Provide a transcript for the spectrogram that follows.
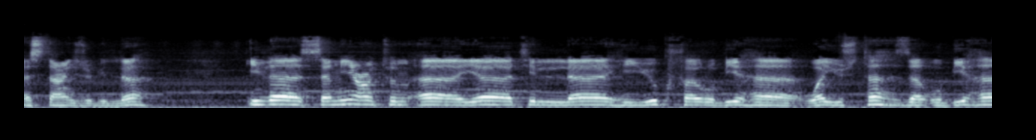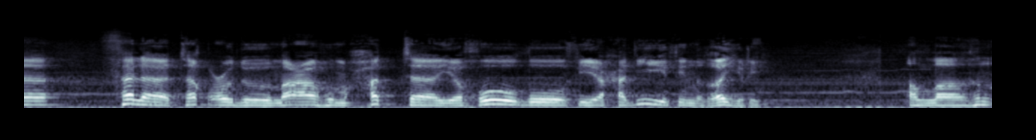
Estaizu billah İza semi'tum ayatillahi yukfaru biha ve yustehza'u biha فَلَا تَقْعُدُوا مَعَهُمْ حَتَّى يَخُوضُوا فِي حَد۪يثٍ غَيْرِ Allah'ın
